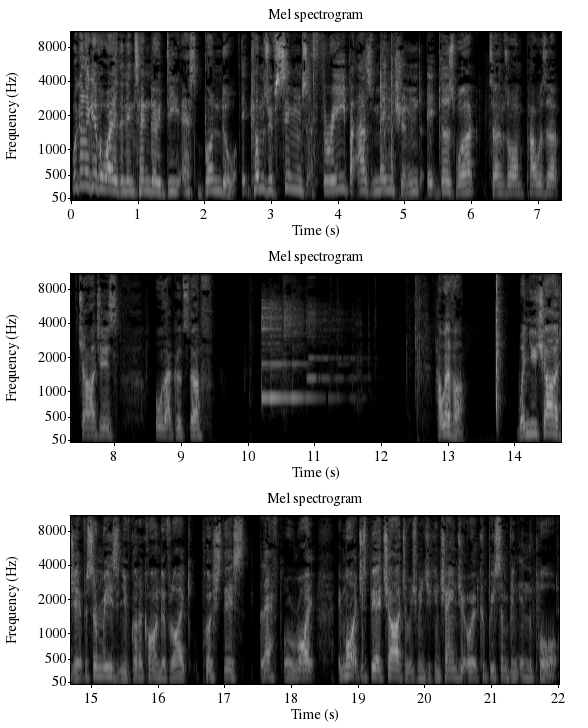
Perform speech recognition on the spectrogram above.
We're going to give away the Nintendo DS bundle. It comes with Sims 3, but as mentioned, it does work. Turns on, powers up, charges, all that good stuff. However, when you charge it, for some reason, you've got to kind of like push this left or right. It might just be a charger, which means you can change it, or it could be something in the port.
